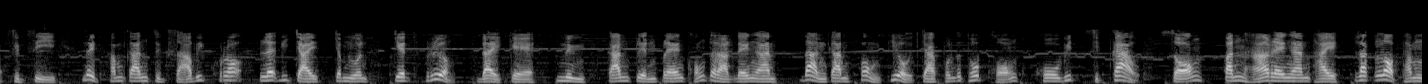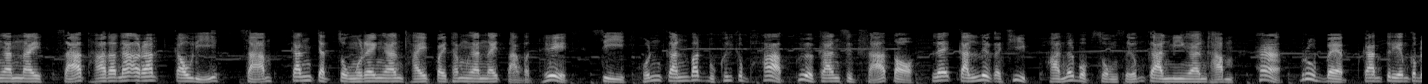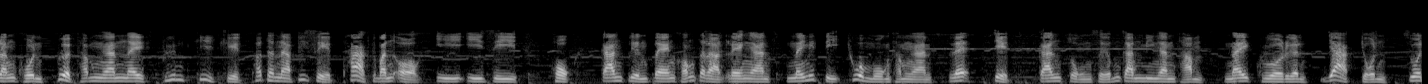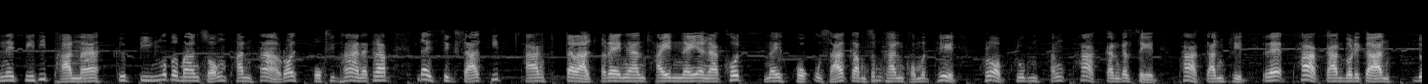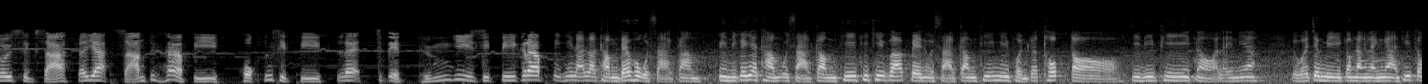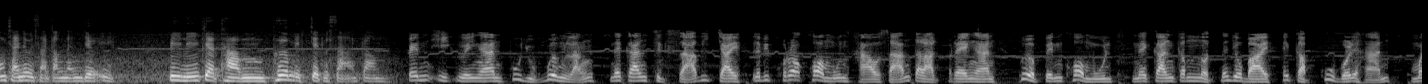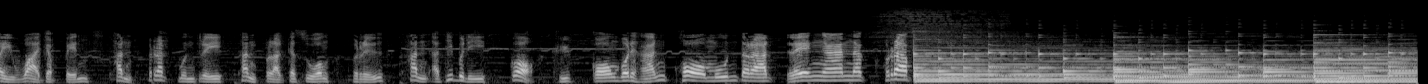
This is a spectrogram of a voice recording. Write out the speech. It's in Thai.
2564 ได้ทำการศึกษาวิเคราะห์ และวิจัยจำนวน 7 เรื่อง ได้แก่ 1. การเปลี่ยนแปลงของตลาดแรงงาน ด้านการท่องเที่ยวจากผลกระทบของโควิด -19 2. ปัญหาแรงงานไทยลักลอบทำงานในสาธารณรัฐเกาหลี 3. การจัดส่งแรงงานไทยไปทำงานในต่างประเทศ 4. ผลการวัดบุคลิกภาพเพื่อการศึกษาต่อ และการเลือกอาชีพ ผ่านระบบส่งเสริมการมีงานทำ 5. รูปแบบการเตรียมกำลังคนเพื่อทำงานในพื้นที่เขตพัฒนาพิเศษภาคตะวันออก EEC 6. การเปลี่ยนแปลงของตลาดแรงงานในมิติชั่วโมงทำงาน และ 7. การส่งเสริมการมีงานทำในครัวเรือนยากจน ส่วนในปีที่ผ่านมาคือปีงบประมาณ 2565 นะครับ ได้ศึกษาทิศทางตลาดแรงงานไทยในอนาคตใน 6 อุตสาหกรรมสำคัญของประเทศ ครอบคลุมทั้งภาคการเกษตร ภาคการผลิต และภาคการบริการ โดยศึกษาระยะ 3-5 ปี 6-10 ปี และ 11-20 ปีครับ ปีที่แล้วเราทำได้ 6 อุตสาหกรรม ปีนี้ก็จะทำอุตสาหกรรมที่ที่คิดว่าเป็นอุตสาหกรรมที่มีผลกระทบต่อ GDP ต่ออะไรเนี่ย หรือว่าจะมีกำลังแรงงานที่ต้องใช้ในอุตสาหกรรมนั้นเยอะอีก ปีนี้จะทำเพิ่มอีก 7 อุตสาหกรรม เป็นอีกหน่วยงานผู้อยู่เบื้องหลังในการศึกษาวิจัย และวิเคราะห์ข้อมูลข่าวสารตลาดแรงงาน เพื่อเป็นข้อมูลในการกำหนดนโยบายให้กับผู้บริหาร ไม่ว่าจะเป็นท่านรัฐมนตรี ท่านปลัดกระทรวง หรือท่านอธิบดีก็คือกองบริหารข้อมูลตลาดแรงงานนะครับ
